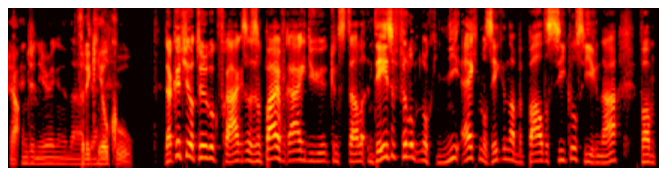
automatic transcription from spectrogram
Ja, Engineering, inderdaad. vind ik ja. heel cool. Dat kun je natuurlijk ook vragen. Er zijn een paar vragen die je kunt stellen. In deze film nog niet echt, maar zeker na bepaalde sequels hierna. Van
